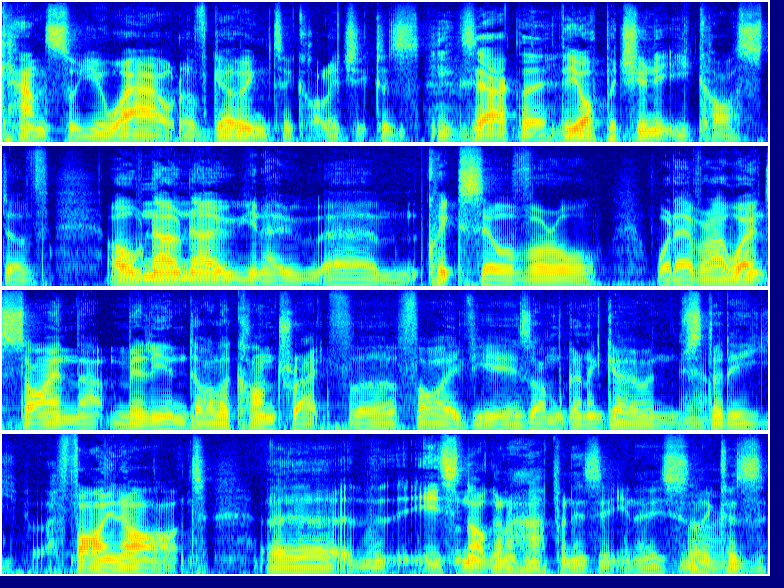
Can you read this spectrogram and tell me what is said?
cancel you out of going to college because Exactly. the opportunity cost of oh no no you know um, Quiksilver or whatever. I won't sign that million dollar contract for five years. I'm going to go and Yeah. study fine art. Uh, it's not going to happen, is it? You know, it's No. because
